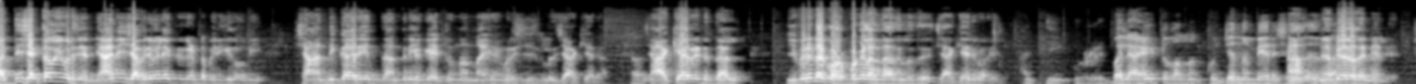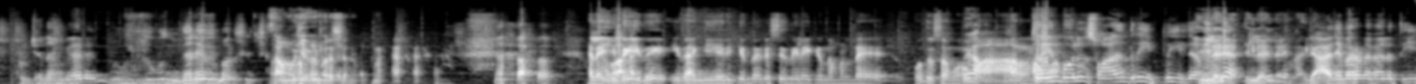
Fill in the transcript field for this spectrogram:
അതിശക്തമായി വിമർശിച്ചു. ഞാൻ ഈ ശബരിമലയൊക്കെ കണ്ടപ്പോൾ എനിക്ക് തോന്നി ശാന്തിക്കാരെയും തന്ത്രിയൊക്കെ ഏറ്റവും നന്നായി വിമർശിച്ചിട്ടുള്ളത് ചാക്യാരാണ് ചാക്യാരെടുത്താൽ ചാക്യാർ എടുത്താൽ ഇവരുടെ കുഴപ്പങ്ങൾ എന്താന്നുള്ളത് ചാക്യാർ പറയും. ഈ റിബലായിട്ട് വന്ന കുഞ്ചൻ നമ്പ്യാർ നമ്പ്യാരോ തന്നെയല്ലേ? കുഞ്ചൻ നമ്പ്യാർ ഇങ്ങനെ വിമർശിച്ചു സാമൂഹ്യ വിമർശനം. അല്ല ഇത് ഇത് ഇത് അംഗീകരിക്കുന്ന ഒരു സ്ഥിതിയിലേക്ക് നമ്മളുടെ പൊതുസമൂഹം അത്രയും പോലും സ്വാതന്ത്ര്യം ഇപ്പൊ ഇല്ല. ഇല്ല. രാജഭരണകാലത്ത് ഈ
